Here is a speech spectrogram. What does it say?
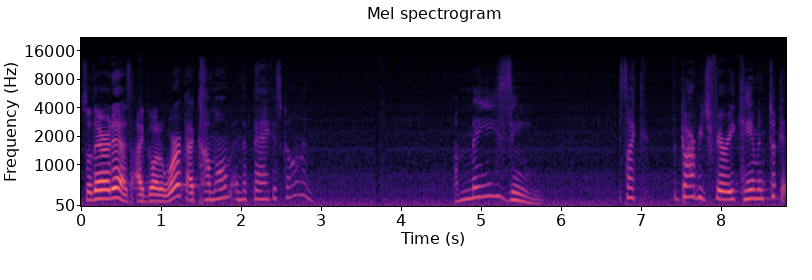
So there it is. I go to work, I come home, and the bag is gone. Amazing. It's like the garbage fairy came and took it.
